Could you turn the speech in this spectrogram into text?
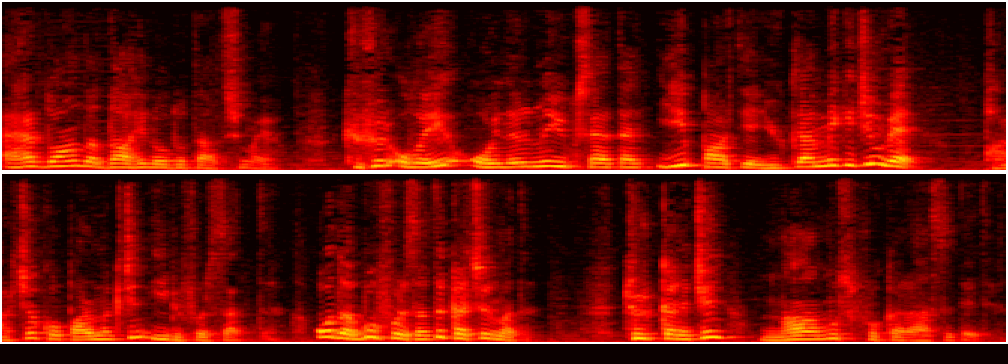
Erdoğan da dahil oldu tartışmaya. Küfür olayı oylarını yükselten İyi Parti'ye yüklenmek için ve parça koparmak için iyi bir fırsattı. O da bu fırsatı kaçırmadı. Türkkan için namus fukarası dedi.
